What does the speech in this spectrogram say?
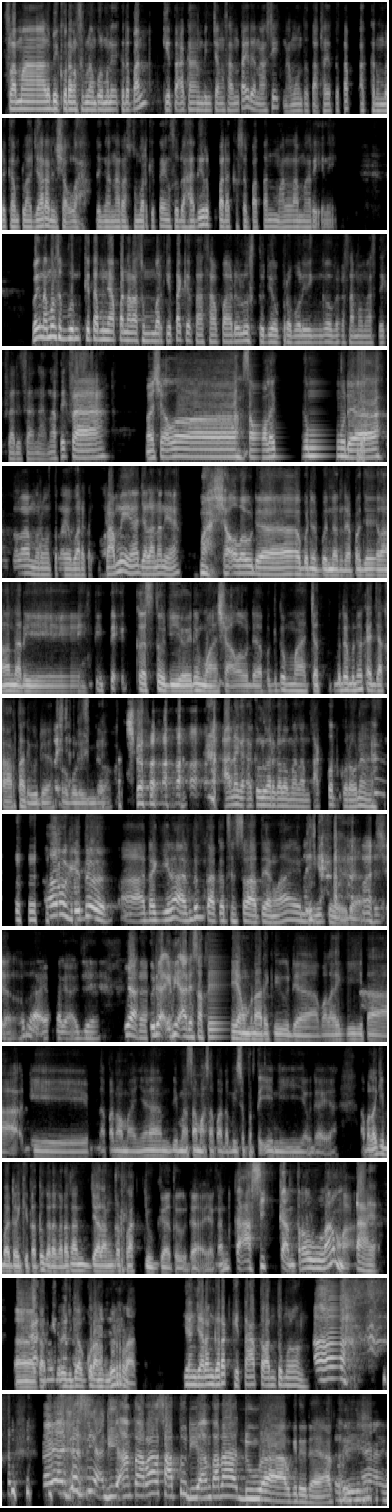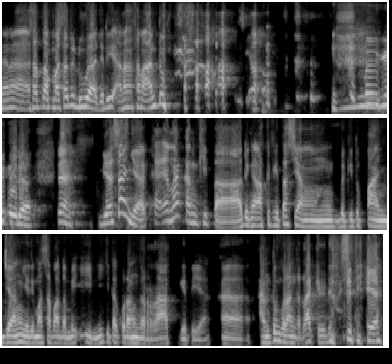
Selama lebih kurang 90 menit ke depan, kita akan bincang santai dan asik, namun tetap saya tetap akan memberikan pelajaran insya Allah dengan narasumber kita yang sudah hadir pada kesempatan malam hari ini. Baik, namun sebelum kita menyapa narasumber kita, kita sapa dulu studio Probolinggo bersama Mas Diksa di sana. Mas Diksa. Masya Allah. Assalamualaikum udah. Assalamualaikum warahmatullahi wabarakatuh. Rame ya jalanan ya. Masya Allah udah bener-bener dapat perjalanan dari titik ke studio ini Masya Allah udah begitu macet. Bener-bener kayak Jakarta deh udah Probolinggo. Anak gak keluar kalau malam takut corona. Oh gitu. Ada kira antum takut sesuatu yang lain gitu. Udah. Masya Allah. Udah, ya, aja. Ya, udah ini ada satu yang menarik nih udah apalagi kita di apa namanya di masa-masa pandemi seperti ini ya udah ya. Apalagi badan kita tuh kadang-kadang kan jarang gerak juga tuh udah ya kan keasikan terlalu lama. Ah, ya. Uh, karena kita juga kurang gerak. Yang jarang gerak kita atau antum? Ah, kayaknya sih di antara satu di antara dua begitu deh. Artinya karena satu tambah satu dua, jadi anak sama antum. begitu dah. Nah, biasanya keenakan kita dengan aktivitas yang begitu panjang jadi masa pandemi ini kita kurang gerak gitu ya. Uh, antum kurang gerak gitu maksudnya ya.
